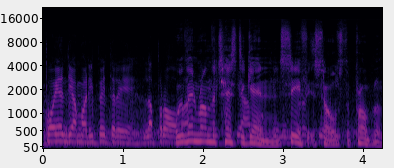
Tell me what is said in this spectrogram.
Poi andiamo a ripetere la prova. We'll then run the test again and see if it solves the problem.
